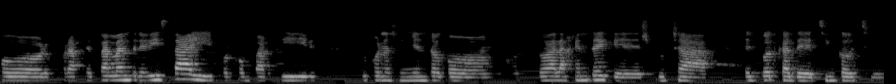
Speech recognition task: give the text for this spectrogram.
por, por aceptar la entrevista y por compartir tu conocimiento con, con toda la gente que escucha el podcast de Chin Coaching.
